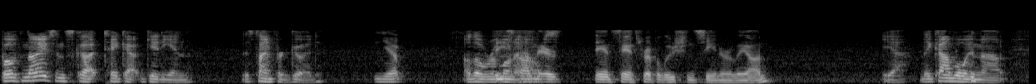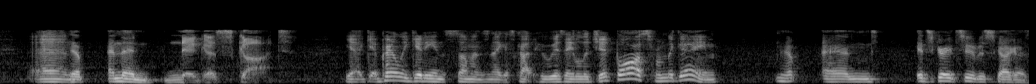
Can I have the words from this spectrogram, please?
both Knives and Scott take out Gideon, this time for good. Yep. Although Ramona Based on helps. their Dance Dance Revolution scene early on. Yeah, they combo him out. And Yep. And then Nega Scott. yeah, apparently Gideon summons Nega Scott, who is a legit boss from the game. Yep. And it's great too because Scott goes,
